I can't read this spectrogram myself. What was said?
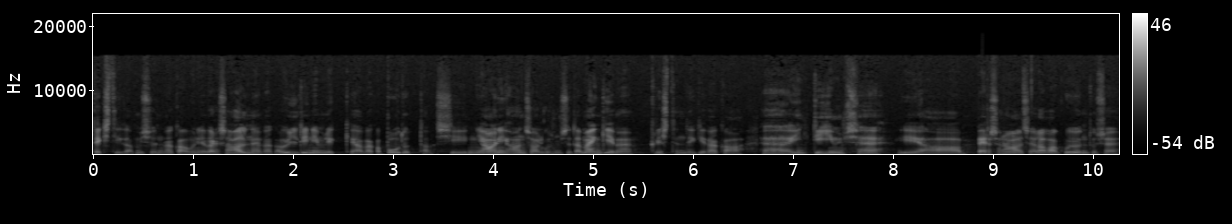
tekstiga, mis on väga universaalne, väga üldinimlik ja väga puudutav. siin Jaani Hansol, kus me seda mängime, Kristjan tegi väga äh, intiimse ja personaalse lavakujunduse,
